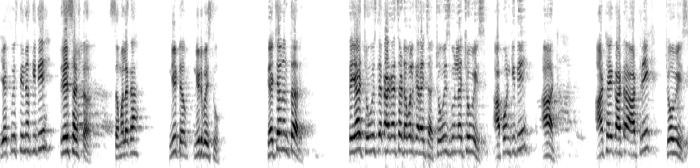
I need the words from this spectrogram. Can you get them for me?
एकवीस तीन किती? त्रेसष्ट. समजलं का? नीट नीट बैस तू त्याच्यानंतर ते या चोवीसला काय करायचं? डबल करायचं. चोवीस गुणला चोवीस. आपण किती? आठ. आठ एक आठ आठ त्रिक चोवीस.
